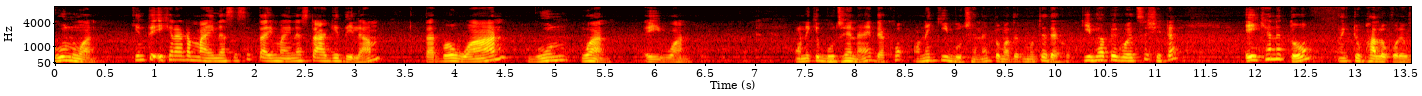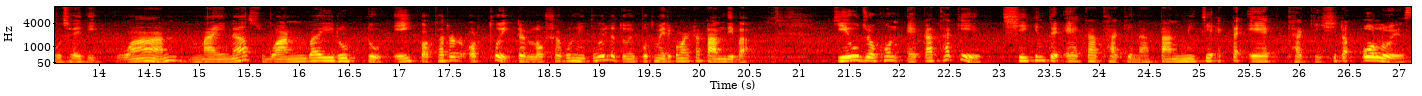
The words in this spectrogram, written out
গুণ ওয়ান। কিন্তু এখানে একটা মাইনাস আছে, তাই মাইনাসটা আগে দিলাম, তারপর ওয়ান গুণ ওয়ান, এই ওয়ান। অনেকে বুঝে নেয় দেখো, অনেকেই বুঝে নেয় তোমাদের মধ্যে, দেখো কীভাবে হয়েছে সেটা। এইখানে তো একটু ভালো করে বুঝাই দিই। One minus one by root two এই কথাটার অর্থ একটা লসাগু নিতে হইলে তুমি প্রথমে এরকম একটা টান দিবা। কেউ যখন একা থাকে, সে কিন্তু একা থাকে না, তার নিচে একটা এক থাকে, সেটা অলওয়েজ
